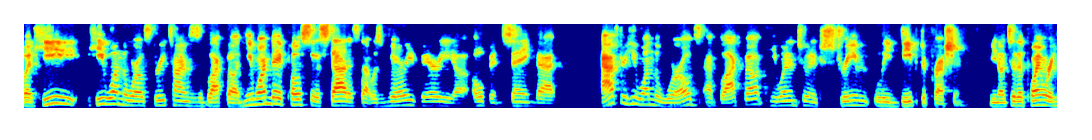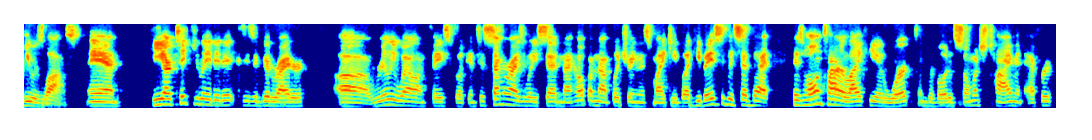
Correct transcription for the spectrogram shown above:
But he he won the worlds three times as a black belt. And he one day posted a status that was very, very uh, open, saying that after he won the worlds at black belt, he went into an extremely deep depression you know, to the point where he was lost. And he articulated it because he's a good writer uh, really well on Facebook. And to summarize what he said, and I hope I'm not butchering this, Mikey, but he basically said that his whole entire life he had worked and devoted so much time and effort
